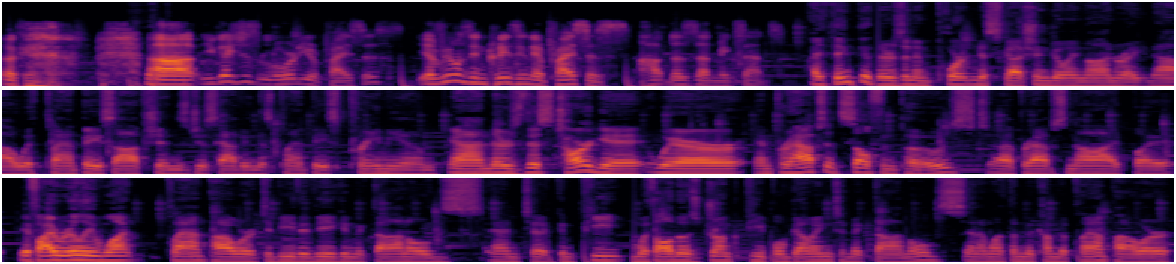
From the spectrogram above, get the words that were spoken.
Okay. Uh, you guys just lowered your prices. Everyone's increasing their prices. How does that make sense? I think that there's an important discussion going on right now with plant based options just having this plant based premium. And there's this target where, and perhaps it's self imposed, uh, perhaps not, but if I really want plant power to be the vegan McDonald's and to compete with all those drunk people going to McDonald's, and I want them to come to plant power,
